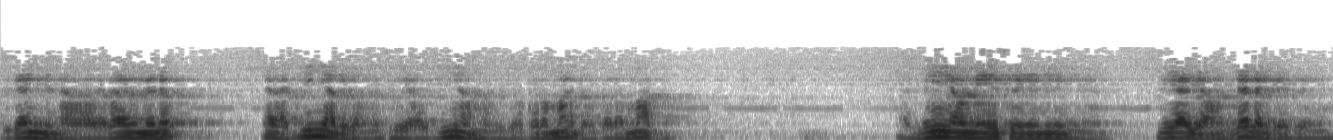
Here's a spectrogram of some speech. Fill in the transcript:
ဒီတိုင်းမြင်တာပါပဲဒါပေမဲ့လို့အဲ့ဒါပြညာလို့တော့မဆိုရဘူးပြညာမဟုတ်ဘူးပရမတ်တော့ပရမတ်အလင်းရောင်နေဆိုရင်လည်းလျှ က်ရောင်လက်လိုက်တယ်ဆိုရင်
